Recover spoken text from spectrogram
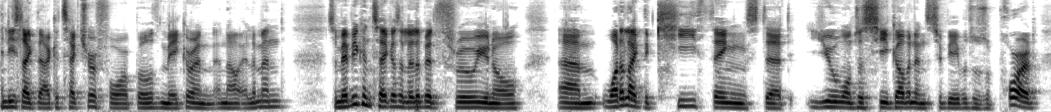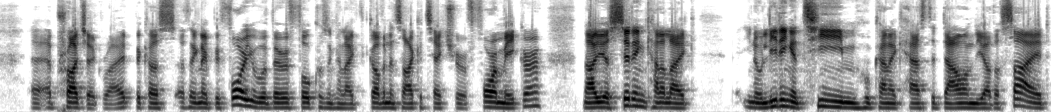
at least like the architecture for both maker and, and now element. So maybe you can take us a little bit through you know um, what are like the key things that you want to see governance to be able to support a project right? Because i think like before you were very focused on kind of like the governance architecture for maker. Now you're sitting kind of like you know leading a team who kind of has the DAO on the other side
